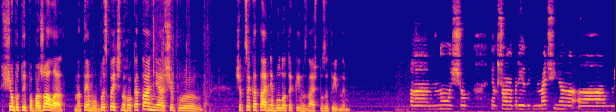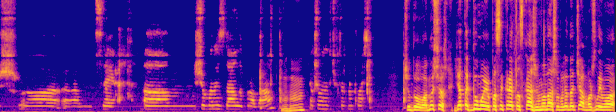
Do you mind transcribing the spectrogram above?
що би ти побажала на тему безпечного катання, щоб, е, щоб це катання було таким, знаєш, позитивним? Ем, ну, щоб якщо вони приїдуть в Німеччину, ем, ш, е, ем, це щоб вони здали права, Угу. якщо вони в четвертому класі. Чудово. Ну що ж, я так думаю, по секрету скажемо нашим глядачам. Можливо,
